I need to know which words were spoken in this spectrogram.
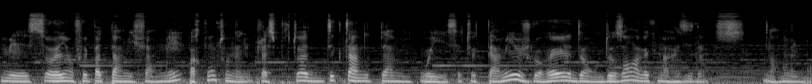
mais sorry, on fait pas de permis fermé. Par contre, on a une place pour toi dès que t'as un autre permis. » Oui, cet autre permis, je l'aurai dans deux ans avec ma résidence normalement.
